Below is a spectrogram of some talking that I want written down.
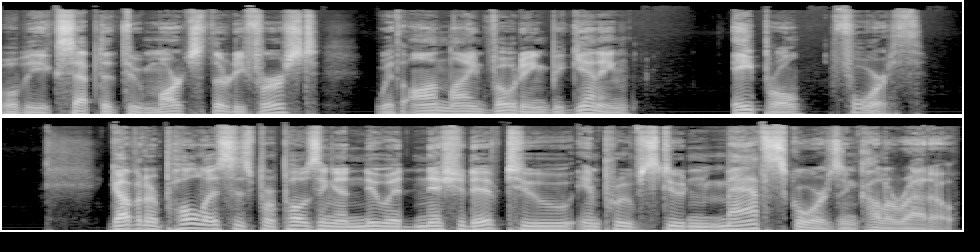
will be accepted through March 31st, with online voting beginning April 4th. Governor Polis is proposing a new initiative to improve student math scores in Colorado.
